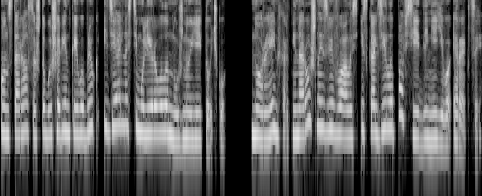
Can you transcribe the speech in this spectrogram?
Он старался, чтобы ширинка его брюк идеально стимулировала нужную ей точку. Но Рейнхард ненарочно извивалась и скользила по всей длине его эрекции.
